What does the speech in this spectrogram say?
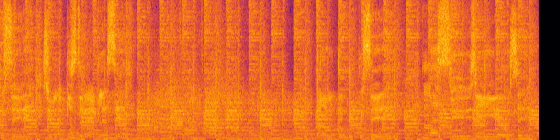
Vous sur la piste de. Par le temps, vous serez ma suicide aussi.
